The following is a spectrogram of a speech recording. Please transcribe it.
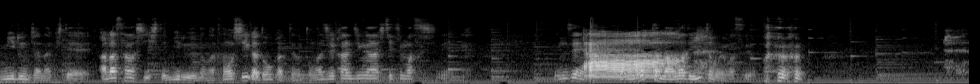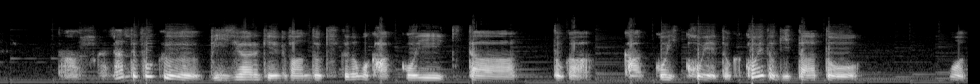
見るんじゃなくて荒探しして見るのが楽しいかどうかっていうのと同じ感じがしてきますしね全然思ったままでいいと思いますよなんすか？なんで僕、ビジュアル系バンド聴くのもかっこいいギターとか、かっこいい声とか、声とギターと、もう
